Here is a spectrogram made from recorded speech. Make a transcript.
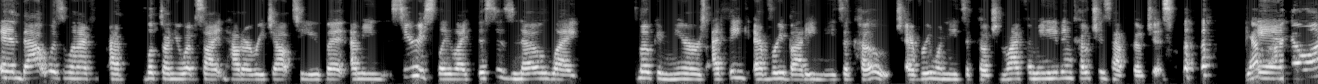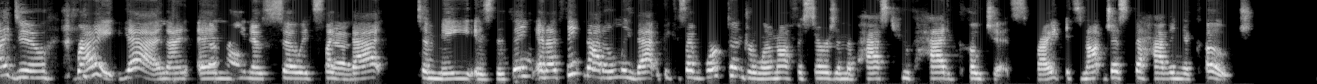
and that was when I, I looked on your website and how do I reach out to you. But I mean, seriously, like this is no like smoke and mirrors. I think everybody needs a coach. Everyone needs a coach in life. I mean, even coaches have coaches. Yeah, I know I do. right. Yeah. And I, and you know, so it's like yeah. that to me is the thing. And I think not only that, because I've worked under loan officers in the past who've had coaches, right? It's not just the having a coach.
